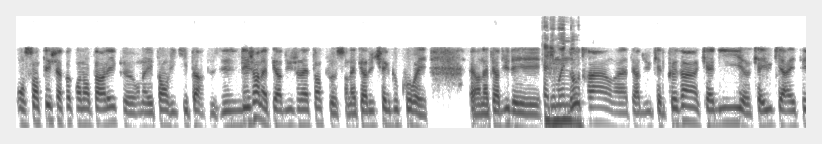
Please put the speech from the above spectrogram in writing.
on sentait chaque fois qu'on en parlait qu'on n'avait pas envie qu'il parte. Déjà on a perdu Jonathan Klaus, on a perdu Cheikh Doucouré, euh, on a perdu des d'autres, hein, on a perdu quelques-uns, Kali, euh, Cahu qui a arrêté,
